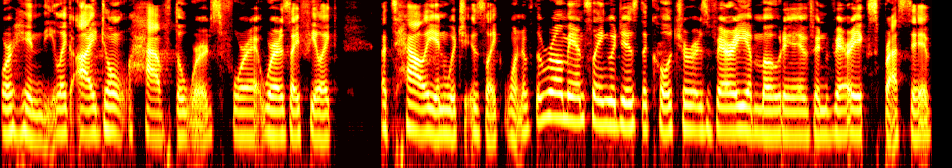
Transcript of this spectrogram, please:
or Hindi. Like I don't have the words for it whereas I feel like Italian, which is like one of the romance languages, the culture is very emotive and very expressive.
